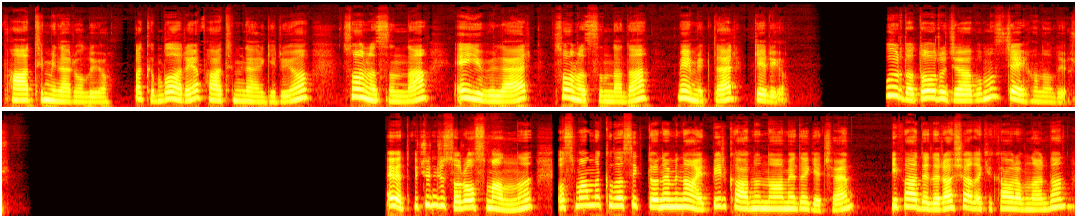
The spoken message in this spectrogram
Fatimiler oluyor. Bakın bu araya Fatimiler giriyor. Sonrasında Eyyubiler, sonrasında da Memlükler geliyor. Burada doğru cevabımız Ceyhan oluyor. Evet, üçüncü soru Osmanlı. Osmanlı klasik dönemine ait bir kanunnamede geçen ifadeleri aşağıdaki kavramlardan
